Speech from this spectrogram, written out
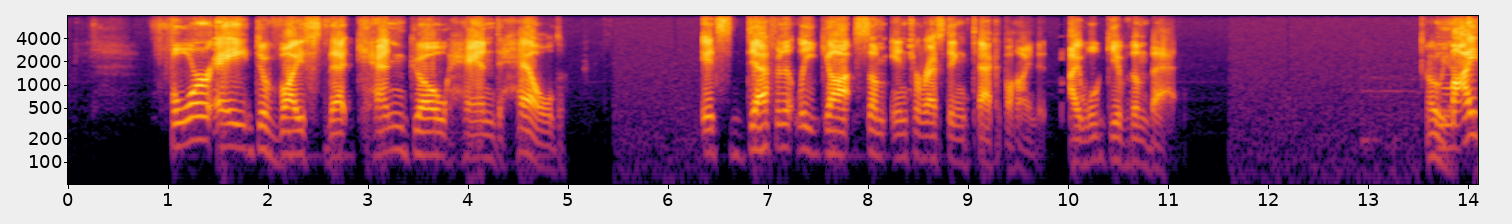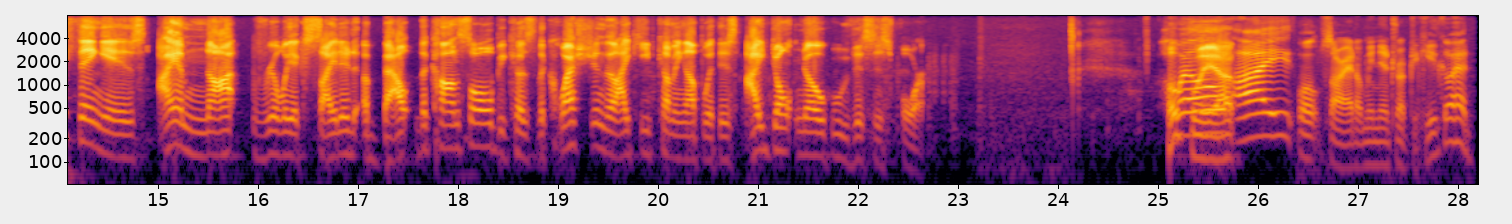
For a device that can go handheld, it's definitely got some interesting tech behind it. I will give them that. Oh yeah. My thing is, I am not really excited about the console because the question that I keep coming up with is I don't know who this is for. Hopefully, well, uh, I well, sorry, I don't mean to interrupt you, Keith. Go ahead.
